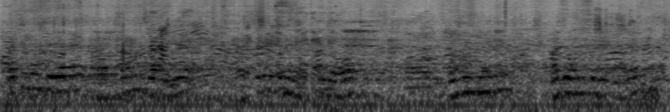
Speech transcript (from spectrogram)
하시는 분의 자리에 쓰레기를 없고요. 본인이 가져온 쓰레기는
